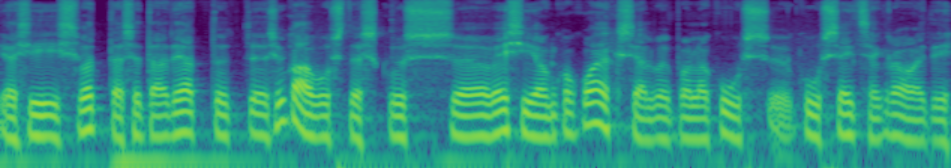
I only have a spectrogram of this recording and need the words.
ja siis võtta seda teatud sügavustes, kus vesi on kogu aeg seal võib-olla kuus, kuus-seitse kraadi,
